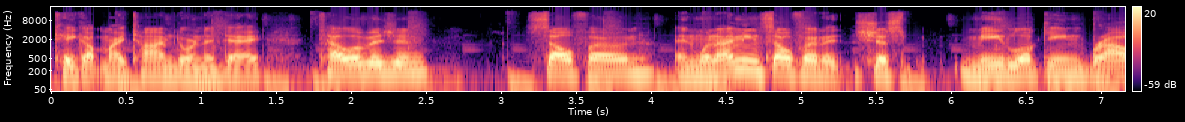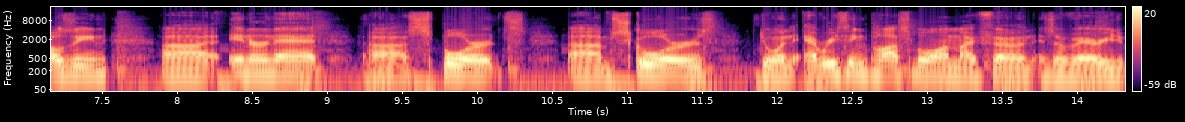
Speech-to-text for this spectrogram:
take up my time during the day: television, cell phone, and when I mean cell phone, it's just me looking, browsing, uh, internet, uh, sports um, scores, doing everything possible on my phone is a very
